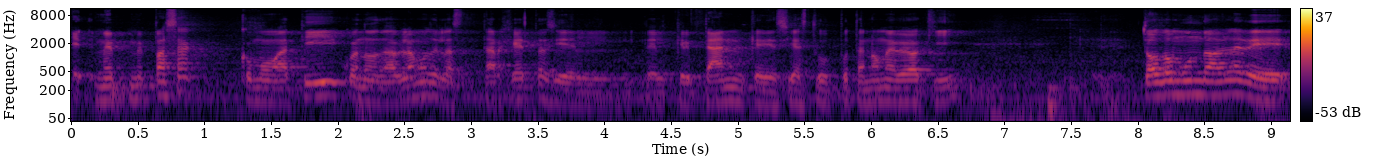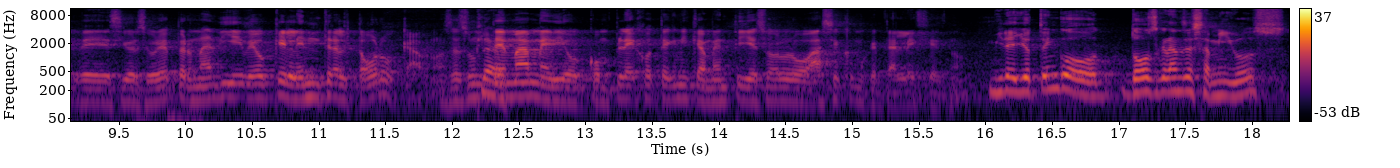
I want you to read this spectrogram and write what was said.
eh, me, me pasa como a ti cuando hablamos de las tarjetas y del, del criptán que decías tú, puta, no me veo aquí todo mundo habla de, de ciberseguridad, pero nadie veo que le entre al toro, cabrón. O sea, es un Claro. tema medio complejo técnicamente y eso lo hace como que te alejes, ¿no? Mira, yo tengo dos grandes amigos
